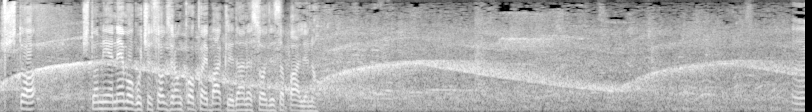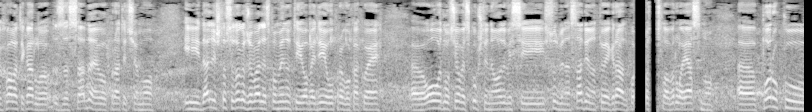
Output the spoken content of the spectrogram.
Što, što nije nemoguće s obzirom koliko je baklje danas ovdje zapaljeno. E, hvala ti Karlo za sada, evo pratit ćemo i dalje što se događa, valjda spomenuti ovaj dio upravo kako je o odluci ove skupštine odvisi sudbina stadiona, tu je grad poslao vrlo jasnu e, poruku.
